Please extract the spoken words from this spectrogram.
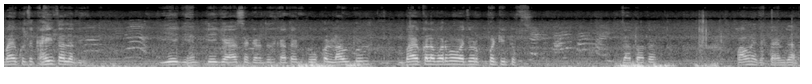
बायकोचं काही चालत नाही. ये घे ते जे असं करतात का आता डोकं लावतो बायकोला बरोबर वाजेवर पटितो जातो आता. पाहुण्याचा टाईम झाला.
